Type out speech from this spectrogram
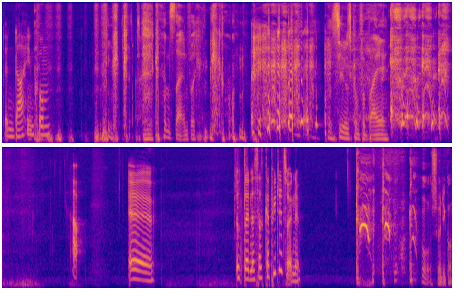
dann dahin kommen. kannst da einfach hinkommen. Sirius kommt vorbei. Äh, und dann ist das Kapitel zu Ende. Oh, Entschuldigung.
